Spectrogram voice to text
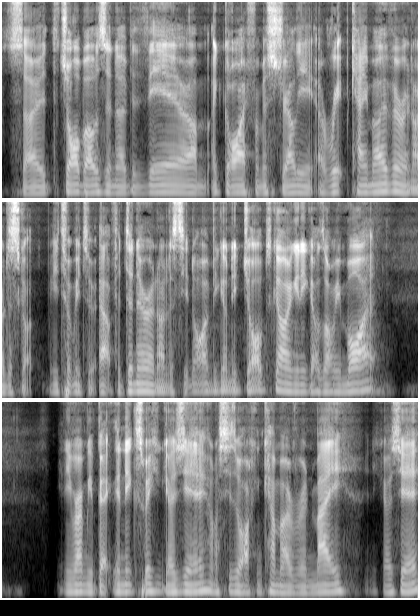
So the job I was in over there, um, a guy from Australia, a rep came over, and I just got he took me to out for dinner, and I just said, "Oh, have you got any jobs going?" And he goes, "Oh, we might." And he rang me back the next week. He goes, "Yeah," and I said, "Oh, I can come over in May." And he goes, "Yeah."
